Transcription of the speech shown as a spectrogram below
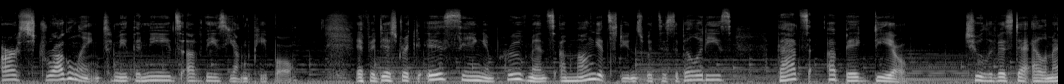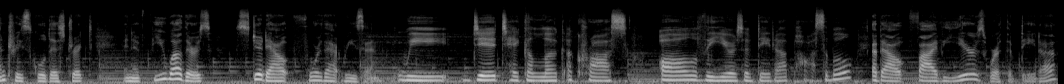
are struggling to meet the needs of these young people. If a district is seeing improvements among its students with disabilities, that's a big deal. Chula Vista Elementary School District and a few others stood out for that reason. We did take a look across all of the years of data possible. About five years worth of data.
